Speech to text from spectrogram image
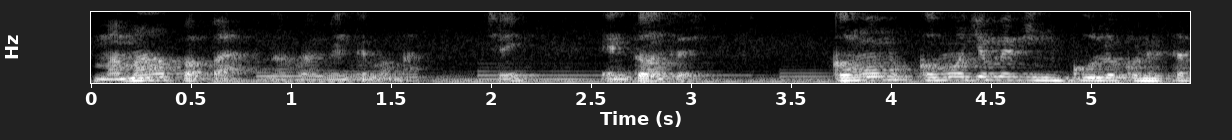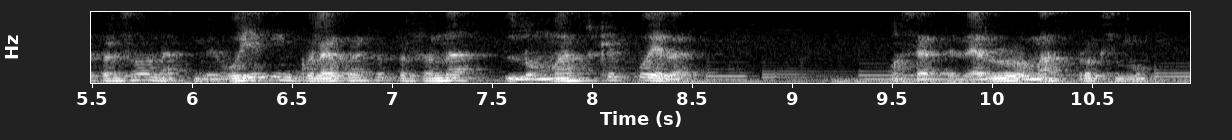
mamá o papá, normalmente mamá, ¿sí? Entonces, ¿cómo, ¿cómo yo me vinculo con esta persona? Me voy a vincular con esta persona lo más que pueda, o sea, tenerlo lo más próximo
